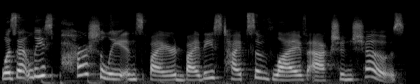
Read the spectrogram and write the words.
was at least partially inspired by these types of live action shows,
